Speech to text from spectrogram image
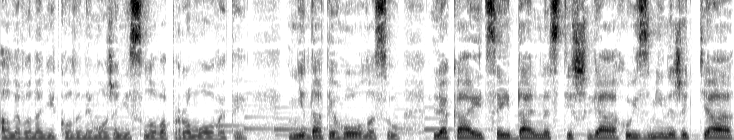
але вона ніколи не може ні слова промовити, ні дати голосу, лякається і дальності шляху, і зміни життя,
